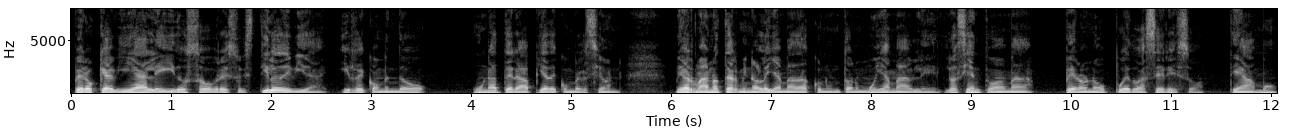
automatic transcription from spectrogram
pero que había leído sobre su estilo de vida y recomendó una terapia de conversión. Mi hermano terminó la llamada con un tono muy amable. Lo siento, mamá, pero no puedo hacer eso. Te amo.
